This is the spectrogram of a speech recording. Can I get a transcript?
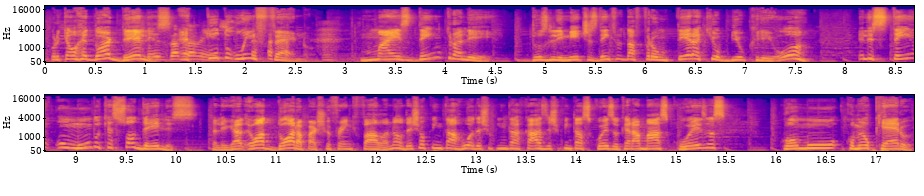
Porque ao redor deles é Exatamente. é tudo o inferno. Mas dentro ali dos limites, dentro da fronteira que o Bill criou, eles têm um mundo que é só deles, tá ligado? Eu adoro a parte que o Frank fala: não, deixa eu pintar a rua, deixa eu pintar a casa, deixa eu pintar as coisas, eu quero amar as coisas como, como eu quero,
